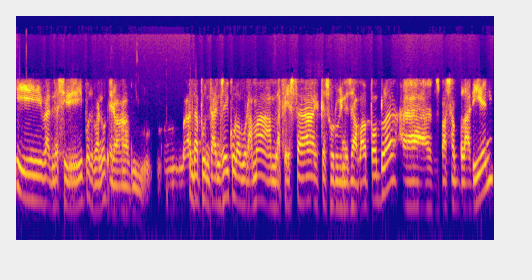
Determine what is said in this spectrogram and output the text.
I van decidir pues, bueno, que era mm, d'apuntar-nos i col·laborar amb, amb la festa que s'organitzava al poble. Eh, ens va semblar dient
